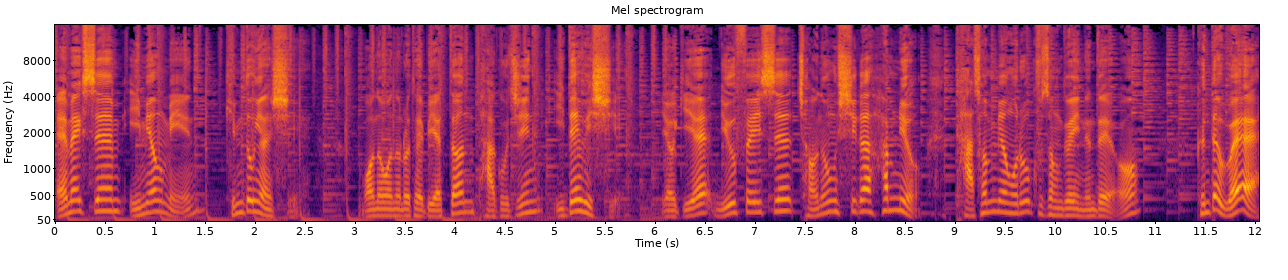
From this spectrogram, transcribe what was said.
MXM 이명민, 김동현 씨, 원어원으로 데뷔했던 박우진, 이대휘 씨, 여기에 뉴페이스 전웅 씨가 합류 다섯 명으로 구성되어 있는데요. 근데 왜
